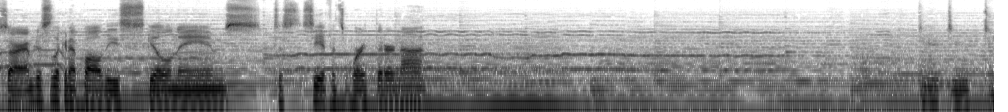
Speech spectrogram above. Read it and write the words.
Sorry, I'm just looking up all these skill names to see if it's worth it or not. Do, do.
